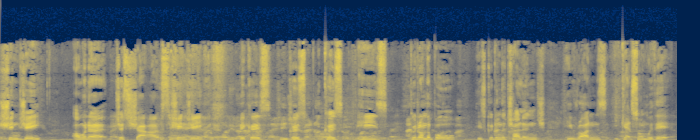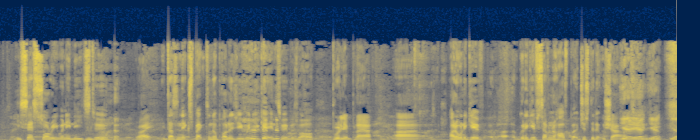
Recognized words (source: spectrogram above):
Shinji. I want to just shout out to Shinji because because because he's good on the ball, he's good in the challenge, he runs, he gets on with it. He says sorry when he needs to, right? He doesn't expect an apology when you get into him as well. Brilliant player. Uh, I don't want to give. Uh, I'm going to give seven and a half, but just a little shout Yeah, out to yeah, Shinji. yeah,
